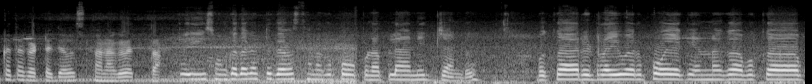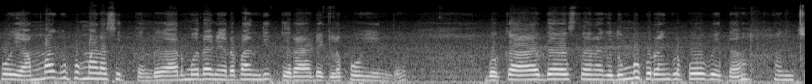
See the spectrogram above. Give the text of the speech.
ಸುಂಕದಗಟ್ಟೆ ದೇವಸ್ಥಾನಗ ಈ ಸುಂಕದಗಟ್ಟೆ ದೇವಸ್ಥಾನಗ ಪೋಪುನ ಪ್ಲಾನ್ ಇಜ್ಜಂಡು. ಬೊಕ್ಕ ಡ್ರೈವರ್ ಪೋಯಗ ಎಣ್ಣಗ ಬೊಕ್ಕ ಪೋಯಿ ಅಮ್ಮಗ ಮನಸ್ಸಿತ್ತುಂಡು. ಆರು ಮೂರನೆಯವರ ಬಂದಿತ್ತು ಆಡೆಗ್ಲ ಪೋಯಿಂದು. ಬೊಕ್ಕ ಆ ದೇವಸ್ಥಾನಗ ದುಂಬು ಪುರಂಗ್ಲ ಪೋಬೇದ ಅಂಚ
